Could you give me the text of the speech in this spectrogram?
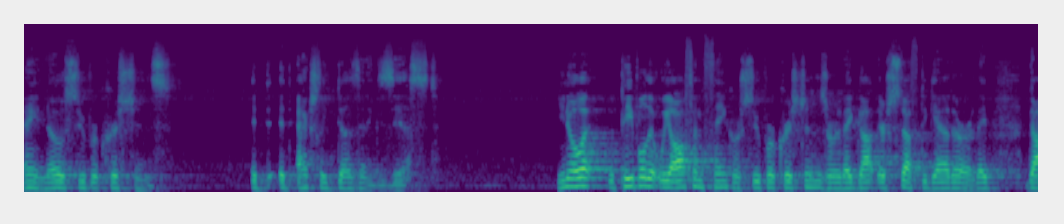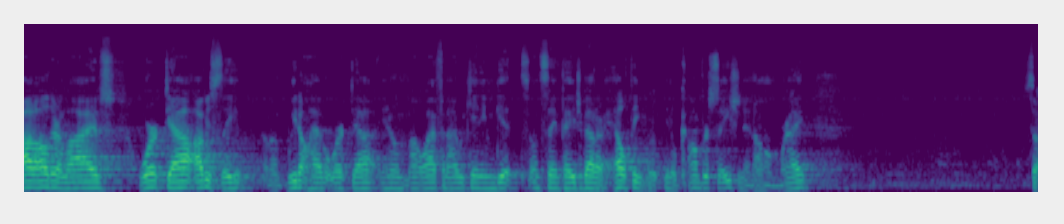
ain't no super Christians. It, it actually doesn't exist. You know what? The people that we often think are super Christians or they got their stuff together or they've got all their lives worked out. Obviously, uh, we don't have it worked out. You know, my wife and I, we can't even get on the same page about a healthy, you know, conversation at home, right? So,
